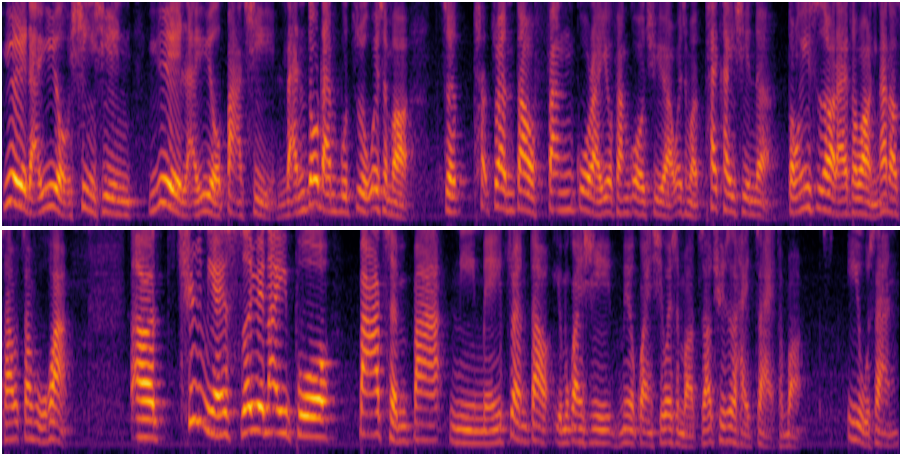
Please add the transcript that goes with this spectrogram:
越来越有信心，越来越有霸气，拦都拦不住？为什么？这他赚到翻过来又翻过去啊？为什么？太开心了，懂意思哦？来，投保，你看到三三幅画，呃，去年十二月那一波八乘八，你没赚到有没有关系？没有关系，为什么？只要趋势还在，好不好？一五三，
